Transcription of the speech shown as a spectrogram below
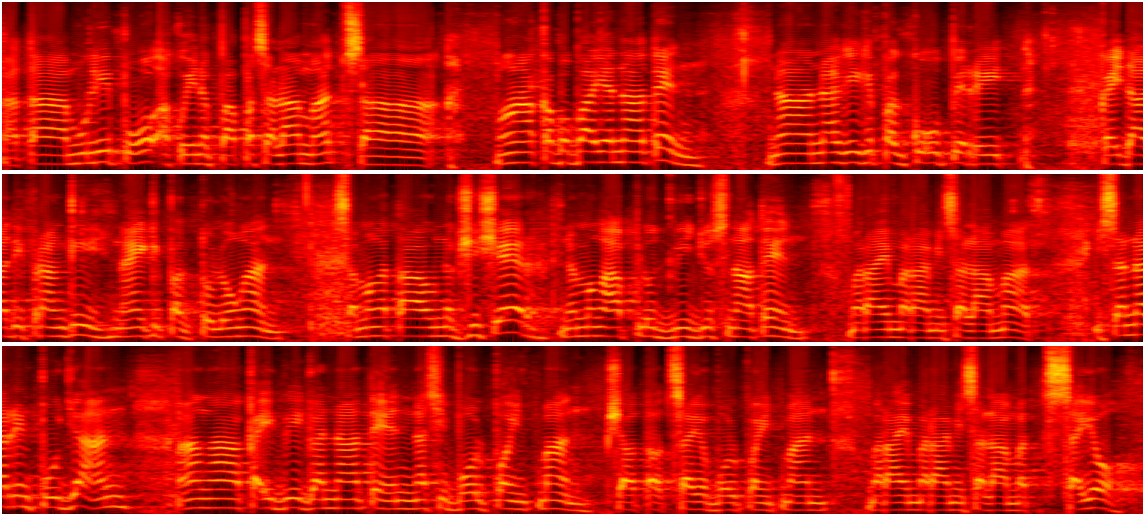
At ah, muli po, ako'y nagpapasalamat sa mga kababayan natin na nakikipag-cooperate kay Daddy Frankie, nakikipagtulungan sa mga taong nagsishare ng mga upload videos natin. Maraming maraming salamat. Isa na rin po dyan ang ah, kaibigan natin na si Ballpoint Man. Shoutout sa iyo, Ballpoint Man. Maraming maraming salamat sa iyo.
